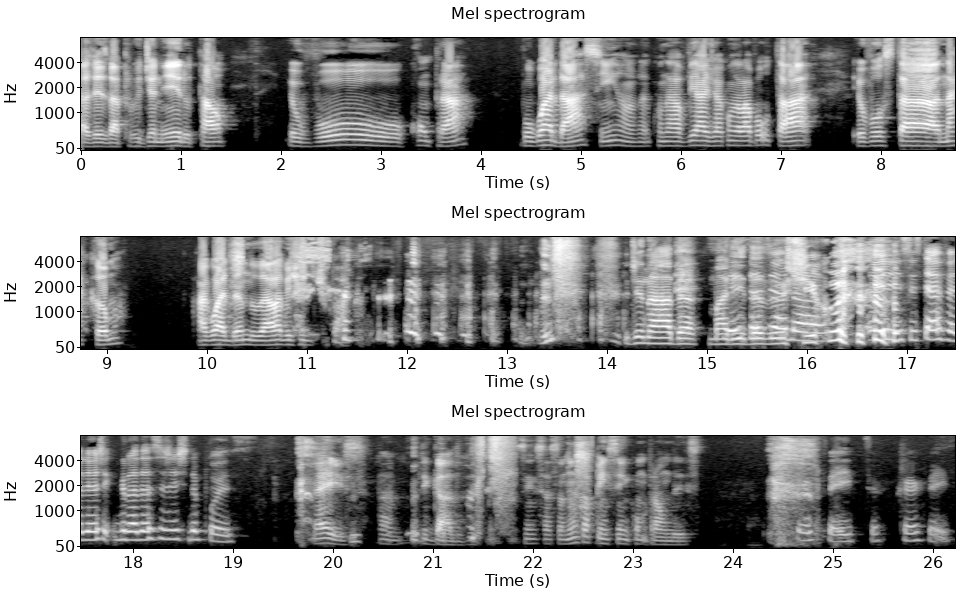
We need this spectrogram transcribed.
às vezes vai pro Rio de Janeiro e tal. Eu vou comprar, vou guardar, assim, quando ela viajar, quando ela voltar, eu vou estar na cama, aguardando ela vestida de Chewbacca. De nada, marida do. Chico. É isso, Stephanie. Agradece a gente depois. É isso. Tá, Obrigado, Vitor. Sensacional. Nunca pensei em comprar um desse. Perfeito, perfeito.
